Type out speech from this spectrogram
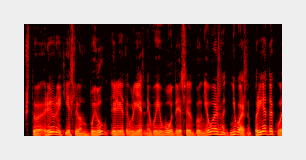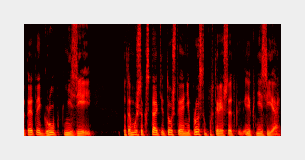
что Рюрик, если он был, или это влиятельный воевода, если он был, неважно, неважно, предок вот этой группы князей. Потому что, кстати, то, что я не просто повторяю, что это князья,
